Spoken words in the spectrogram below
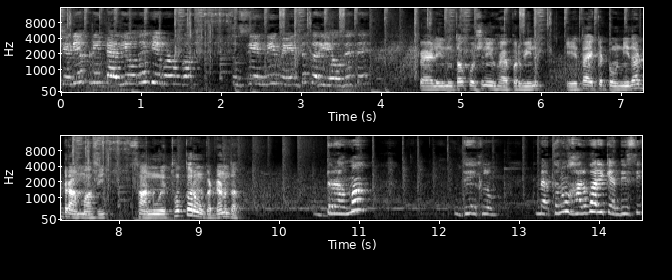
ਜਿਹੜੀ ਆਪਣੀ ਪੈਲੀ ਆ, ਉਹਦਾ ਕੀ ਬਣੂਗਾ? ਤੁਸੀਂ ਇੰਨੀ ਮਿਹਨਤ ਕਰੀ ਆ ਉਹਦੇ ਤੇ। ਪੈਲੀ ਨੂੰ ਤਾਂ ਕੁਝ ਨਹੀਂ ਹੋਇਆ ਪ੍ਰਵੀਨ। ਇਹ ਤਾਂ ਇੱਕ ਟੋਨੀ ਦਾ ਡਰਾਮਾ ਸੀ ਸਾਨੂੰ ਇੱਥੋਂ ਘਰੋਂ ਕੱਢਣ ਦਾ। ਡਰਾਮਾ? ਦੇਖ ਲਓ ਮੈਂ ਤੁਹਾਨੂੰ ਹਰ ਵਾਰੀ ਕਹਿੰਦੀ ਸੀ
